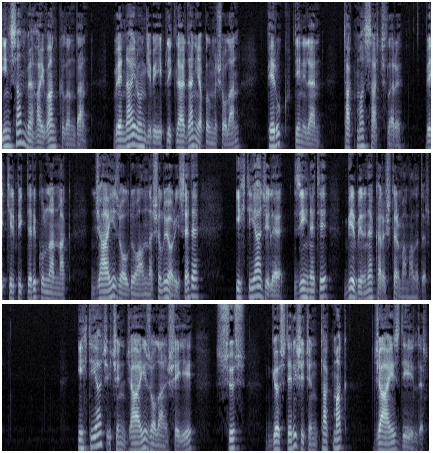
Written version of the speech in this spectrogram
İnsan ve hayvan kılından ve naylon gibi ipliklerden yapılmış olan peruk denilen takma saçları ve kirpikleri kullanmak caiz olduğu anlaşılıyor ise de ihtiyac ile ziyneti birbirine karıştırmamalıdır. İhtiyaç için caiz olan şeyi süs, gösteriş için takmak caiz değildir.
